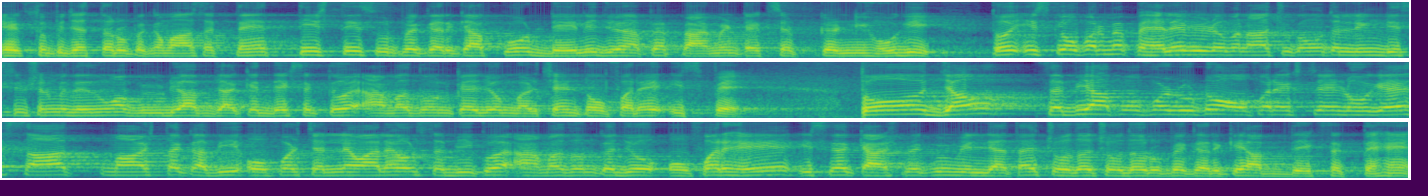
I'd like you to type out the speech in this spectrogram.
एक सौ पिछहत्तर रुपए कमा सकते हैं। तीस तीस रुपए करके आपको डेली जो यहाँ पे पेमेंट एक्सेप्ट करनी होगी। तो इसके ऊपर मैं पहले वीडियो बना चुका हूँ तो लिंक डिस्क्रिप्शन में दे दूँगा वीडियो आप जाके देख सकते हो अमेजोन का जो मर्चेंट ऑफ़र है इस पे। तो जाओ, सभी आप ऑफ़र लूटो ऑफ़र एक्सटेंड हो गया है, सात मार्च तक अभी ऑफ़र चलने वाला है और सभी को अमेजोन का जो ऑफ़र है, इसका कैशबैक भी मिल जाता है चौदह चौदह रुपए करके आप देख सकते हैं।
